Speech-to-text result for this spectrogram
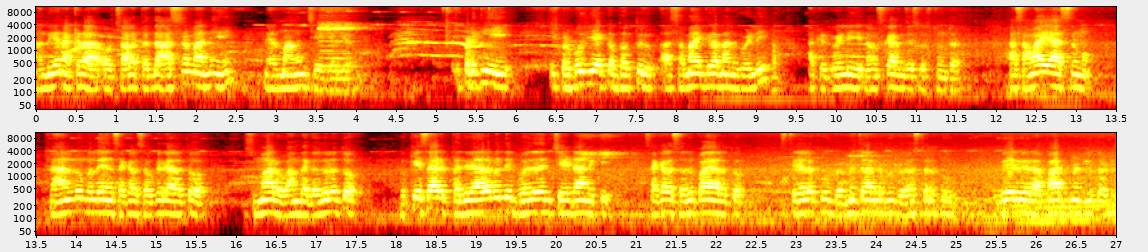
అందుకని అక్కడ ఒక చాలా పెద్ద ఆశ్రమాన్ని నిర్మాణం చేయగలిగారు. ఇప్పటికీ ఈ ప్రభుజీ యొక్క భక్తులు ఆ సమాయ గ్రామానికి వెళ్ళి అక్కడికి వెళ్ళి నమస్కారం చేసి వస్తుంటారు. ఆ సమాయ ఆశ్రమం ఫ్యాన్లు మొదలైన సకల సౌకర్యాలతో సుమారు వంద గదులతో ఒకేసారి పదివేల మంది భోజనం చేయడానికి సకల సదుపాయాలతో స్త్రీలకు బ్రహ్మచారులకు గృహస్థులకు వేరు వేరు అపార్ట్మెంట్లతోటి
